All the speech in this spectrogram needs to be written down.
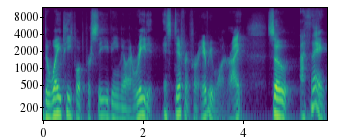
the way people perceive email and read it it's different for everyone, right? So I think,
